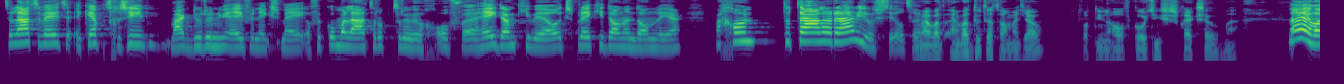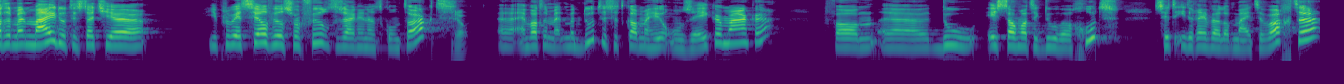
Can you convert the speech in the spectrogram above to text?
te laten weten, ik heb het gezien, maar ik doe er nu even niks mee. Of ik kom er later op terug. Of, hé, uh, hey, dankjewel, ik spreek je dan en dan weer. Maar gewoon totale radiostilte. Maar wat, en wat doet dat dan met jou? Wordt nu een half coachingsgesprek zo, maar... Nou ja, wat het met mij doet, is dat je... Je probeert zelf heel zorgvuldig te zijn in het contact. Ja. Uh, en wat het met me doet, is het kan me heel onzeker maken. Van, uh, doe, is dan wat ik doe wel goed? Zit iedereen wel op mij te wachten?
